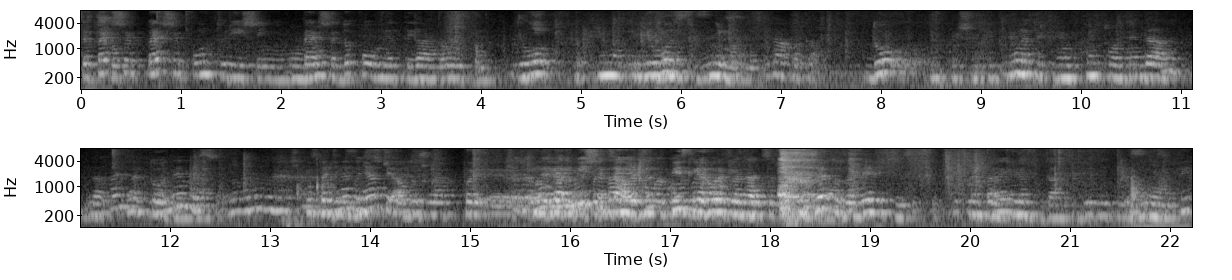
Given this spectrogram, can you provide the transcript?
Це перший, перший пункт у рішенні. Мгм. Перше доповнити Да. Його, його знімали. Да. Пока. До Підтримати крім пункту 1. да, да. Пункт один, да. зупинимося. Ну, зняти, а дуже розглядати питання після розгляду бюджету за 9 місяців. Да. Зняти.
